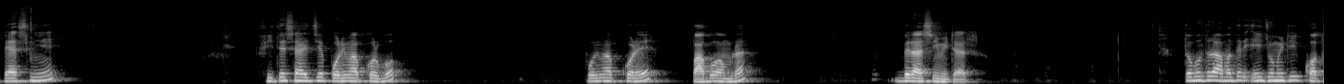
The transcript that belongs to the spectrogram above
ব্যাস নিয়ে ফিতে সাহায্যে পরিমাপ করব। পরিমাপ করে পাবো আমরা বিরাশি মিটার। তো বন্ধুরা, আমাদের এই জমিটি কত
